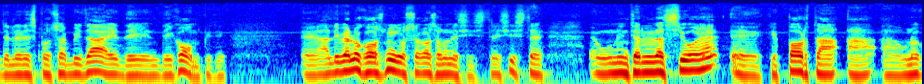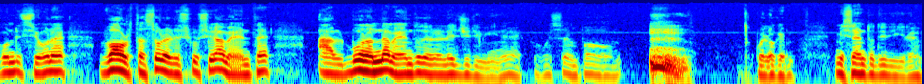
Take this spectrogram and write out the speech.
delle responsabilità e de, dei compiti. Eh, a livello cosmico questa cosa non esiste, esiste un'interrelazione eh, che porta a, a, una condizione volta solo ed esclusivamente al buon andamento delle leggi divine. Ecco, questo è un po' quello che mi sento di dire.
